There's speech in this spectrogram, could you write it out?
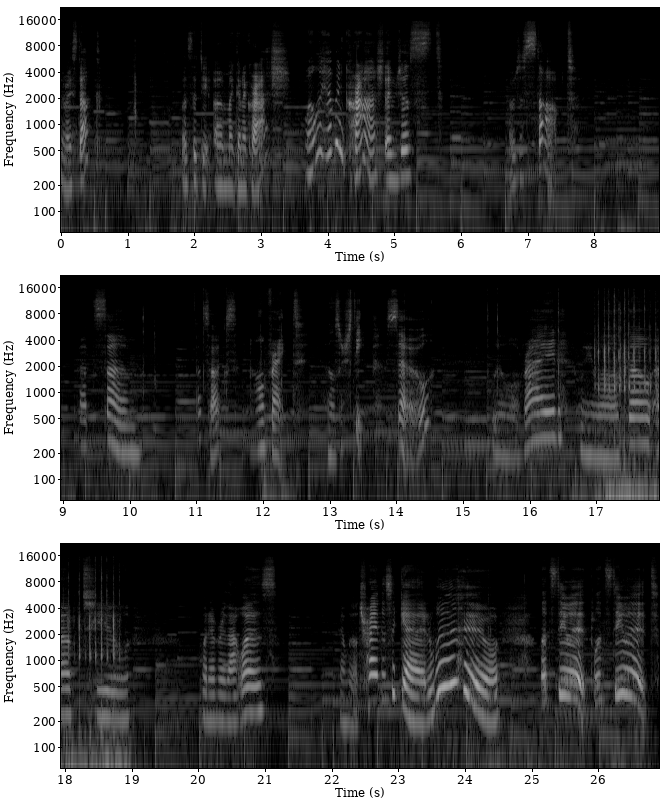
Am I stuck? What's the deal? Am I gonna crash? Well, I haven't crashed. I've just... I've just stopped. That's, um... That sucks. Alright. Hills are steep. So, we will ride. We will go up to whatever that was. And we'll try this again. Woohoo! Let's do it! Let's do it!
